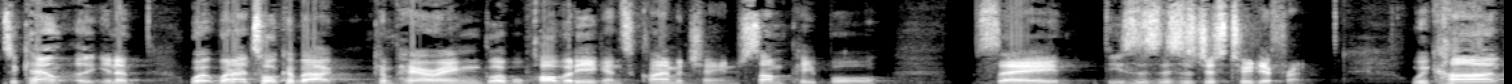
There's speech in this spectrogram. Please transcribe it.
To count, uh, you know, when I talk about comparing global poverty against climate change, some people say this is, this is just too different. We can't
